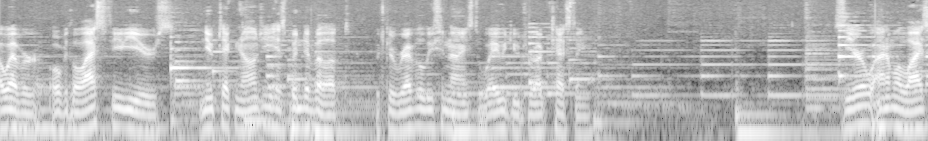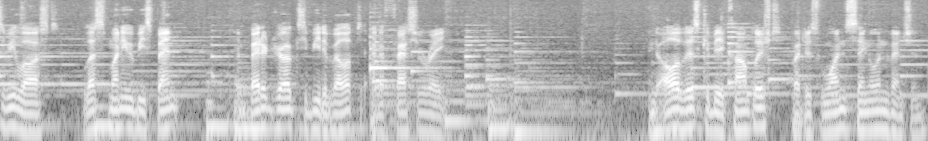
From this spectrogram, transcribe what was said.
However, over the last few years, new technology has been developed which could revolutionize the way we do drug testing. Zero animal lives would be lost, less money would be spent, and better drugs would be developed at a faster rate. And all of this could be accomplished by just one single invention.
